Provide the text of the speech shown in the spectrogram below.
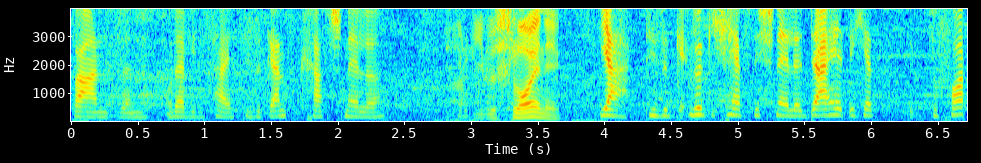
Wahnsinn. Oder wie das heißt, diese ganz krass schnelle. Wie beschleunigt. Ja, diese wirklich heftig schnelle. Da hätte ich jetzt sofort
